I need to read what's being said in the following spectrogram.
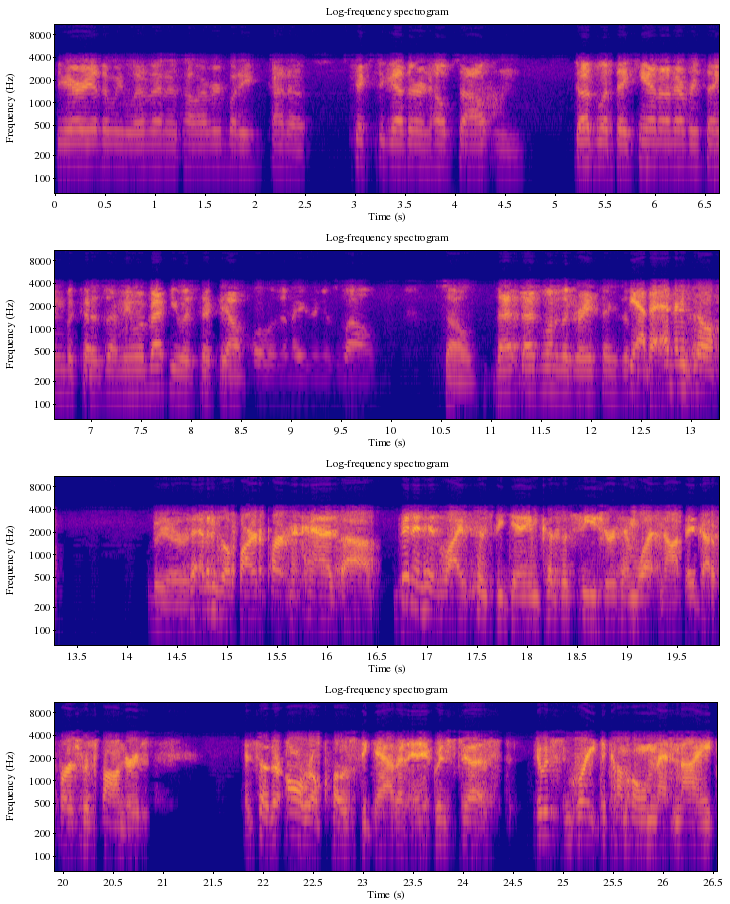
the area that we live in is how everybody kind of sticks together and helps out and does what they can on everything because I mean when Becky was sick the outpour was amazing as well. So that that's one of the great things about Yeah, the Evansville the area. the Evansville Fire Department has uh, been in his life since beginning because of seizures and whatnot. They've got a first responders, and so they're all real close together. And it was just, it was great to come home that night.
